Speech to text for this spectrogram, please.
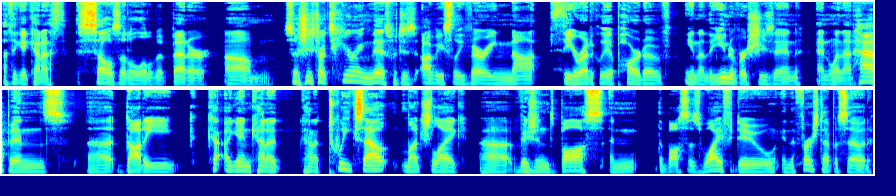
I think it kind of sells it a little bit better. Um, so she starts hearing this, which is obviously very not theoretically a part of you know the universe she's in, and when that happens, uh, Dottie again kind of kind of tweaks out, much like uh, Vision's boss and the boss's wife do in the first episode,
